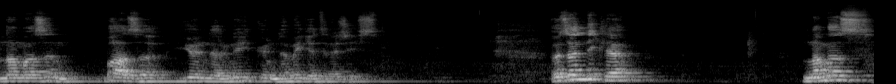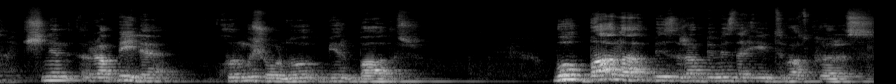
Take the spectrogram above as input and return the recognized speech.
namazın bazı yönlerini gündeme getireceğiz. Özellikle namaz kişinin Rabbi ile kurmuş olduğu bir bağdır. Bu bağla biz Rabbimizle irtibat kurarız.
